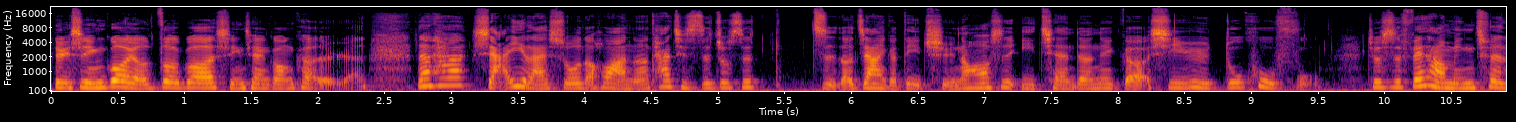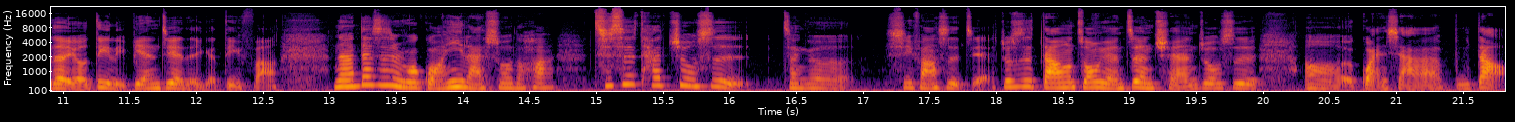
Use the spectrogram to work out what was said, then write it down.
旅行过、有做过行前功课的人。那它狭义来说的话呢，它其实就是指的这样一个地区，然后是以前的那个西域都护府，就是非常明确的有地理边界的一个地方。那但是如果广义来说的话，其实它就是整个。西方世界就是当中原政权就是呃管辖不到，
